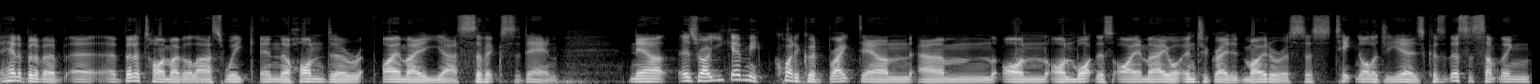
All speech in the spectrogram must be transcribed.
had a bit of a, a, a, bit of time over the last week in the Honda IMA uh, Civic sedan. Now, Israel, you gave me quite a good breakdown um, on on what this IMA or integrated motor assist technology is, because this is something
